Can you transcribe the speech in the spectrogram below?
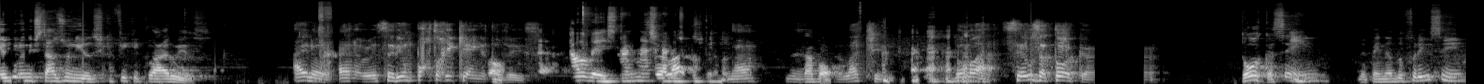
negro nos Estados Unidos, que fique claro isso. I know, I know. Eu seria um porto-riquenho, talvez. Talvez, tá nas caras de Portugal. Né? É, Tá bom. Latino. Vamos lá. Você usa touca? Touca? Sim. Dependendo do frio, sim.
